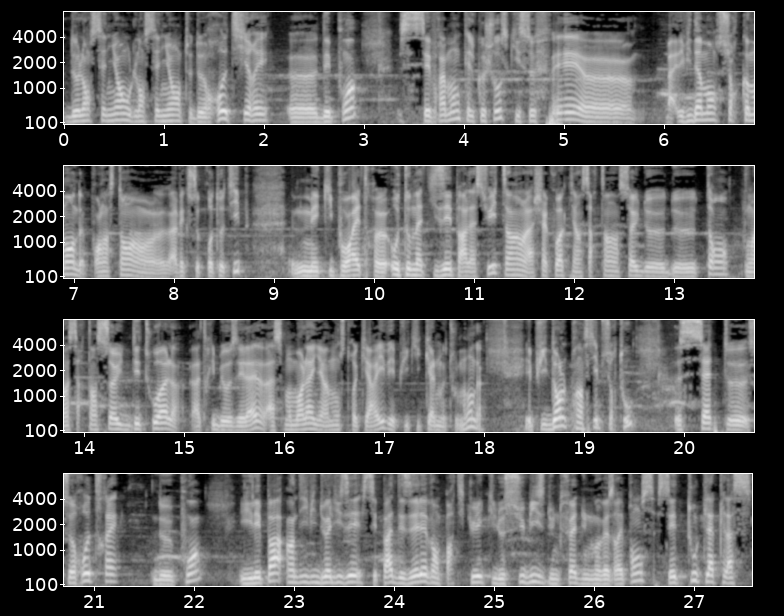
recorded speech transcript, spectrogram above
de l'enseignant ou de l'enseignante de retirer euh, des points, c'est vraiment quelque chose qui se fait euh, bah, évidemment sur commande pour l'instant avec ce prototype, mais qui pourra être automatisé par la suite. Hein, à chaque fois qu'il y a un certain seuil de, temps ou un certain seuil d'étoiles attribué aux élèves, à ce moment-là, il y a un monstre qui arrive et puis qui calme tout le monde. Et puis dans le principe surtout, cette, ce retrait de points, il n'est pas individualisé. C'est pas des élèves en particulier qui le subissent d'une fait d'une mauvaise réponse, c'est toute la classe.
